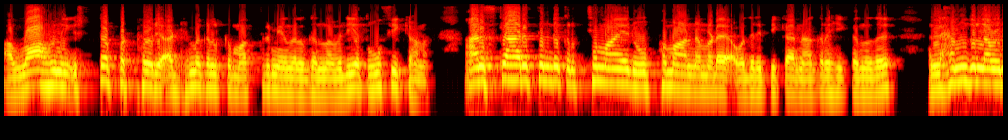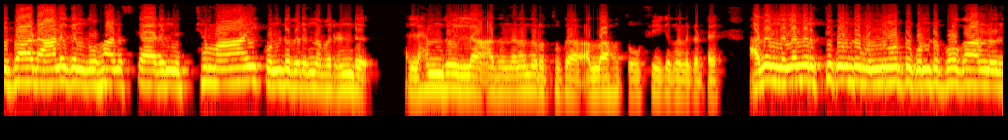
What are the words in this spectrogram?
അള്ളാഹുവിന് ഇഷ്ടപ്പെട്ട ഒരു അടിമകൾക്ക് മാത്രമേ നൽകുന്ന വലിയ തൗഫീഖാണ് അനുസ്കാരത്തിന്റെ നിസ്കാരത്തിന്റെ കൃത്യമായ രൂപമാണ് നമ്മുടെ അവതരിപ്പിക്കാൻ ആഗ്രഹിക്കുന്നത്. അലഹമില്ല ഒരുപാട് ആളുകൾ ദുഹാനുസ്കാരം നിത്യമായി കൊണ്ടുവരുന്നവരുണ്ട്. അലഹമില്ല അത് നിലനിർത്തുക അള്ളാഹു തോഫീക്ക് നൽകട്ടെ. അത് നിലനിർത്തിക്കൊണ്ട് മുന്നോട്ട് കൊണ്ടുപോകാനുള്ള ഒരു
